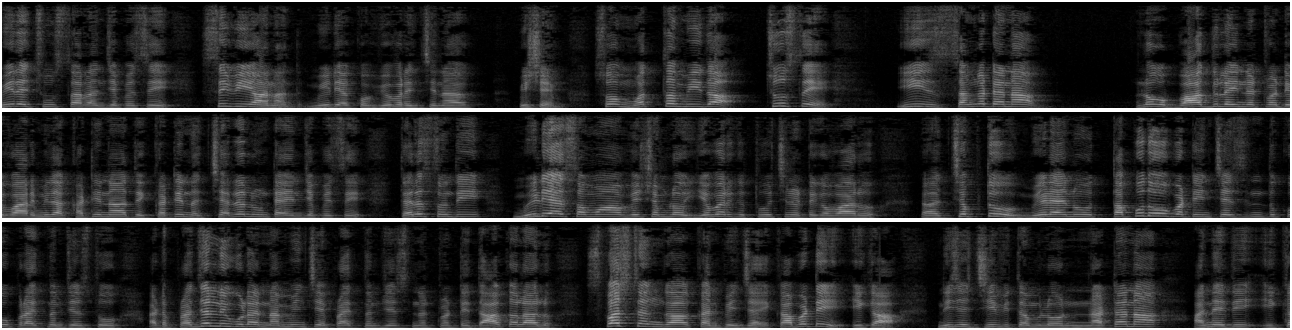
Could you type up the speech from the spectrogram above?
మీరే చూస్తారని చెప్పేసి సివి ఆనంద్ మీడియాకు వివరించిన విషయం. సో మొత్తం మీద చూస్తే ఈ సంఘటన లో బాధ్యులైనటువంటి వారి మీద కఠినాతి కఠిన చర్యలు ఉంటాయని చెప్పేసి తెలుస్తుంది. మీడియా సమావేశంలో ఎవరికి తోచినట్టుగా వారు చెప్తూ మీడియాను తప్పుదోవ పట్టించేందుకు ప్రయత్నం చేస్తూ అటు ప్రజల్ని కూడా నమ్మించే ప్రయత్నం చేసినటువంటి దాఖలాలు స్పష్టంగా కనిపించాయి. కాబట్టి ఇక నిజ జీవితంలో నటన అనేది ఇక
